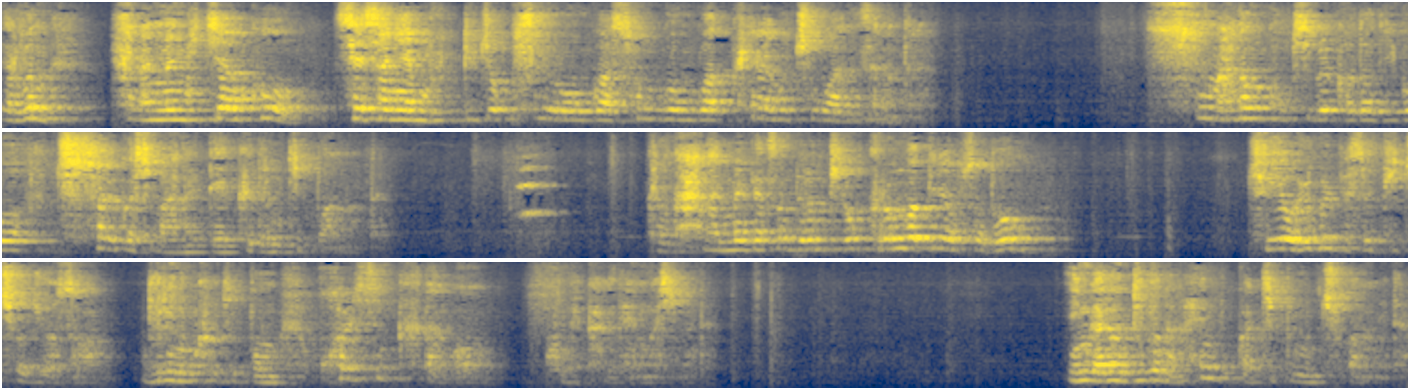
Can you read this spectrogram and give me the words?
여러분 하나님을 믿지 않고 세상의 물질적 풍요로움과 성공과 쾌락을 추구하는 사람들은 수많은 곡식을 거둬들이고 추수할 것이 많을 때 그들은 기뻐합니다. 그러나 하나님의 백성들은 비록 그런 것들이 없어도 주의 얼굴빛을 비추어 주어서 누리는 그 기쁨 훨씬 크다고 고백하게 되는 것입니다. 인간은 누구나 행복과 기쁨을 추구합니다.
